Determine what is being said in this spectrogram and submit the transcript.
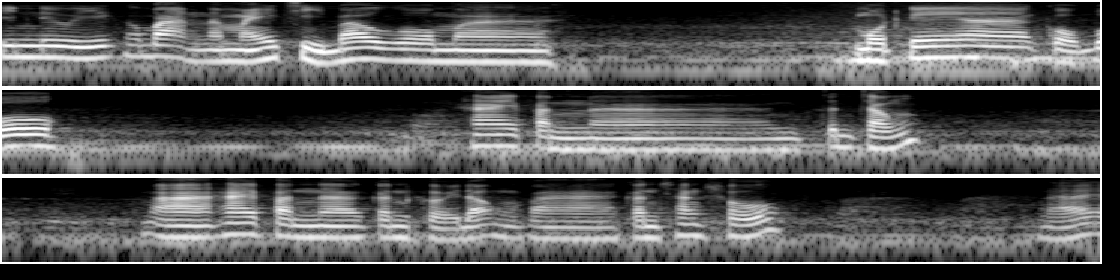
Xin lưu ý các bạn là máy chỉ bao gồm à, một cái à, cổ bô, hai phần à, chân trống và hai phần cần khởi động và cần sang số. Đấy.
